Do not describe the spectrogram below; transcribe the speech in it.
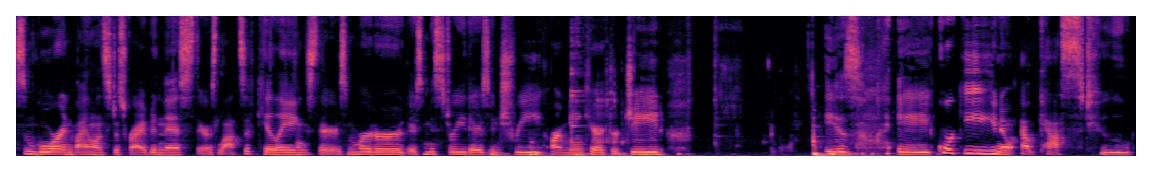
some gore and violence described in this. There's lots of killings, there's murder, there's mystery, there's intrigue. Our main character, Jade, is a quirky, you know, outcast who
